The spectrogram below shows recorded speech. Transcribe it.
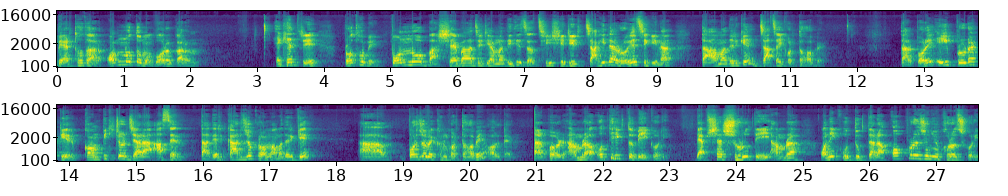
ব্যর্থতার অন্যতম বড় কারণ। এক্ষেত্রে প্রথমে পণ্য বা সেবা যেটি আমরা দিতে চাচ্ছি, সেটির চাহিদা রয়েছে কিনা তা আমাদেরকে যাচাই করতে হবে। তারপরে এই প্রোডাক্টের কম্পিটিটর যারা আছেন, তাদের কার্যক্রম আমাদেরকে পর্যবেক্ষণ করতে হবে অল টাইম তারপর আমরা অতিরিক্ত ব্যয় করি। ব্যবসার শুরুতেই আমরা অনেক উদ্যোক্তারা অপ্রয়োজনীয় খরচ করি।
